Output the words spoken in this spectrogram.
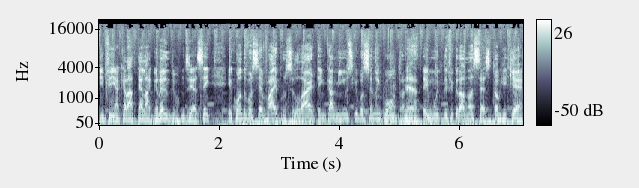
enfim, aquela tela grande, vamos dizer assim, e quando você vai para o celular, tem caminhos que você não encontra. É. Tem muita dificuldade no acesso. Então o que, que é?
